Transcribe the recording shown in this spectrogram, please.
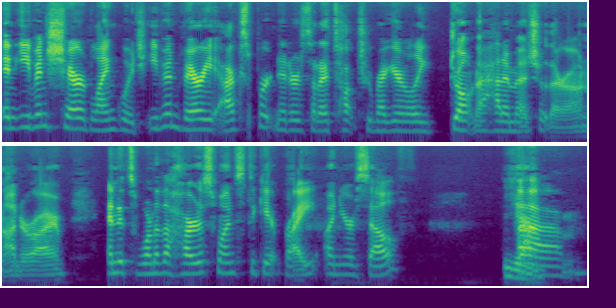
and even shared language, even very expert knitters that I talk to regularly don't know how to measure their own underarm. And it's one of the hardest ones to get right on yourself. Yeah. Um,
